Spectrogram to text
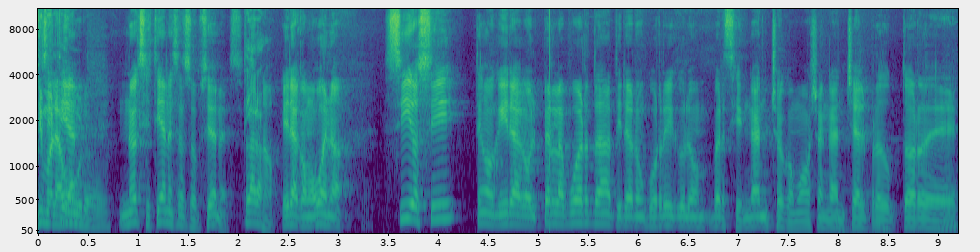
muchísimo existían, laburo. no existían esas opciones. Claro. No. Era como, bueno, sí o sí, tengo que ir a golpear la puerta, tirar un currículum, ver si engancho, como yo enganché al productor de,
